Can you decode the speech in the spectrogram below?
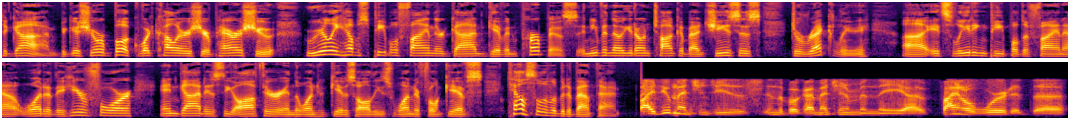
to God because your book, What Color is Your Parachute, really helps people find their God given purpose. And even though you don't talk about Jesus directly, uh, it's leading people to find out what are they here for, and God is the author and the one who gives all these wonderful gifts. Tell us a little bit about that. I do mention Jesus in the book. I mention him in the uh, final word at the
